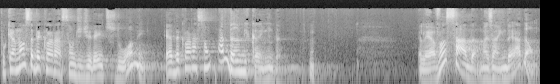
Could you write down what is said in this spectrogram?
Porque a nossa declaração de direitos do homem é a declaração adâmica ainda. Ela é avançada, mas ainda é Adão.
